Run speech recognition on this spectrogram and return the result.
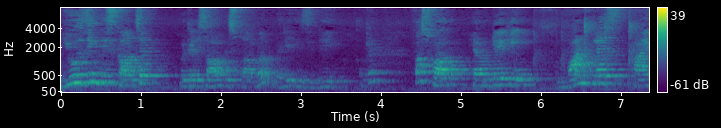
Using this concept, we can solve this problem very easily. Okay. First of all, here I am taking 1 plus i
